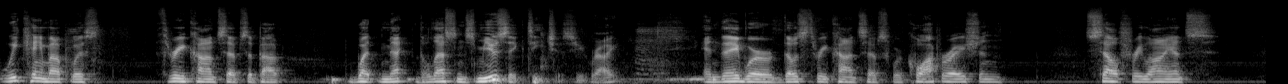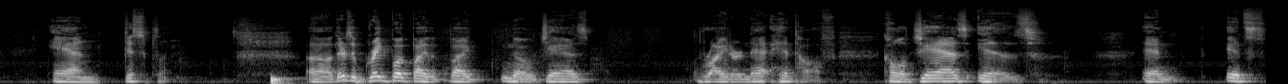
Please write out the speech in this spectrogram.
we came up with three concepts about what the lessons music teaches you, right? And they were those three concepts were cooperation, self-reliance, and discipline. Uh, there's a great book by the by you know jazz writer Nat Hentoff called Jazz Is. And it's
